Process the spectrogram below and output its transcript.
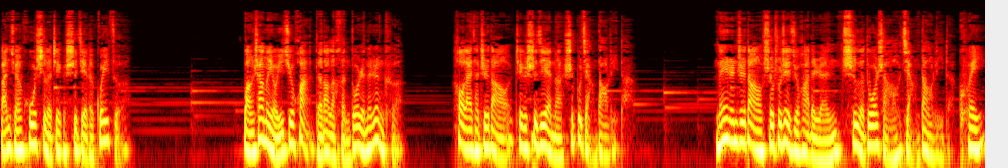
完全忽视了这个世界的规则。网上呢有一句话得到了很多人的认可，后来才知道这个世界呢是不讲道理的。没人知道说出这句话的人吃了多少讲道理的亏。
